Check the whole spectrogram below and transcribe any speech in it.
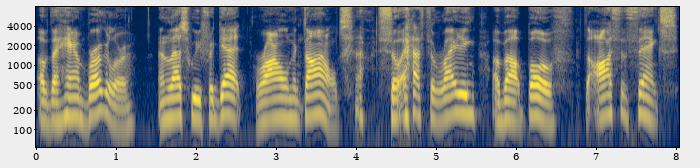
of the Hamburglar, unless we forget Ronald McDonald's. so, after writing about both, the author thinks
